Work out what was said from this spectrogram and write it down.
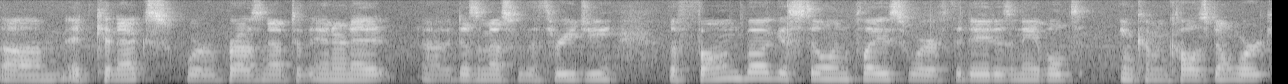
Um, it connects. We're browsing out to the internet. Uh, it doesn't mess with the 3G. The phone bug is still in place where if the data is enabled, incoming calls don't work.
